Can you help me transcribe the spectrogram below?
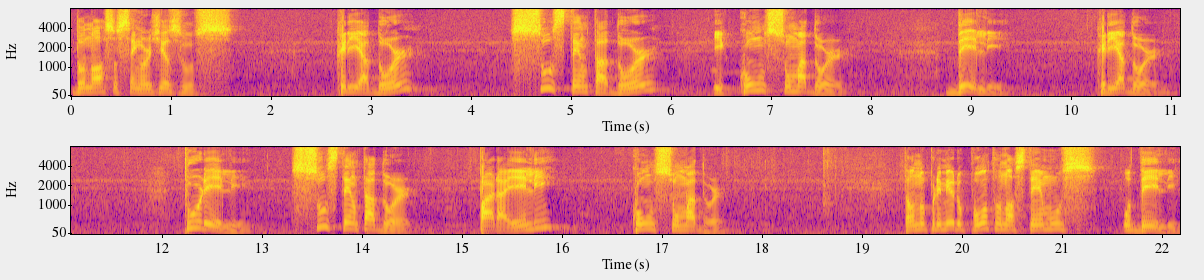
do nosso Senhor Jesus: Criador, Sustentador e Consumador. Dele, Criador. Por ele, sustentador. Para ele, consumador. Então, no primeiro ponto, nós temos o dele.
